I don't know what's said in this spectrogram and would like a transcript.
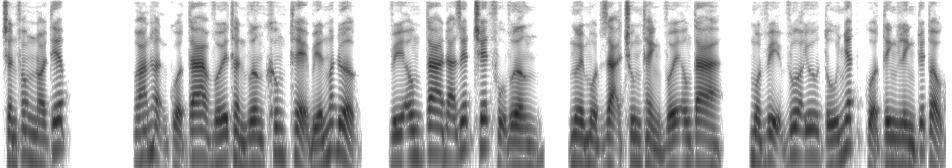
Trần Phong nói tiếp, Oán hận của ta với thần vương không thể biến mất được, vì ông ta đã giết chết phụ vương, người một dạ trung thành với ông ta, một vị vua ưu tú nhất của tinh linh tuyết tộc.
